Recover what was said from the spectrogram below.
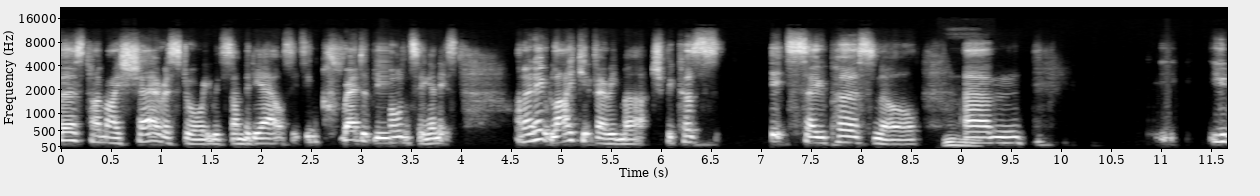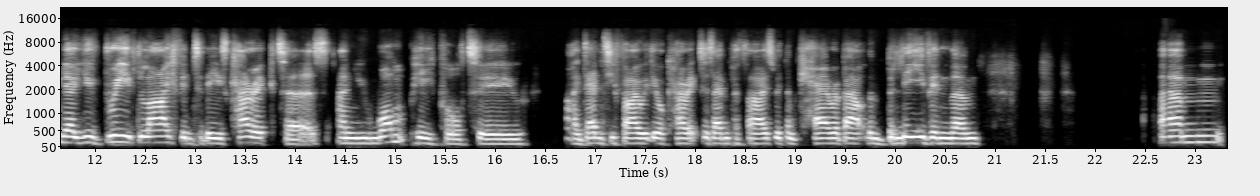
first time I share a story with somebody else, it's incredibly haunting, and it's and I don't like it very much because it's so personal. Mm. Um, you know, you've breathed life into these characters, and you want people to identify with your characters, empathize with them, care about them, believe in them. Um,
